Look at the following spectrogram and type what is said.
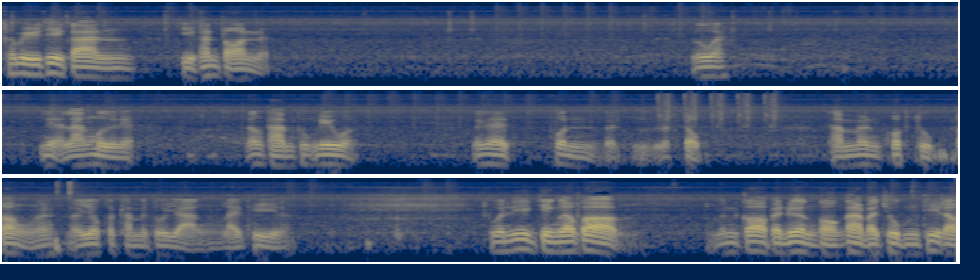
เขามีวิธีการกี่ขั้นตอนเนี่ยรู้ไหมเนี่ยล้างมือเนี่ย ต้องทำทุกนิ้วอะไม่ใช่พ่นแล้วจบทำให้มันครบถูกต้องนะนายกก็ทำเป็นตัวอย่างหลายทีแล้ววันนี้จริง ๆ แล้วก็มันก็เป็นเรื่องของการประชุมที่เรา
